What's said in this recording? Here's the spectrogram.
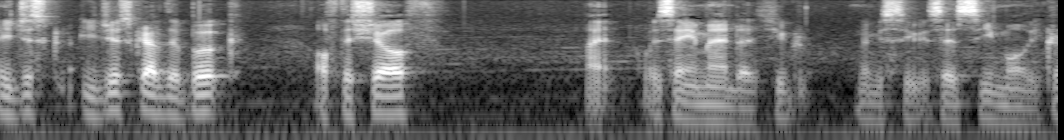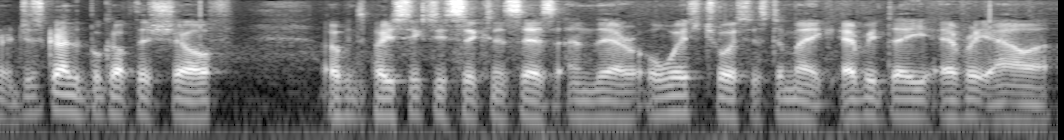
you just you just grab the book off the shelf I was saying, Amanda, you, let me see it says Seymour. You just grab the book off the shelf, open to page 66, and it says, And there are always choices to make every day, every hour.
